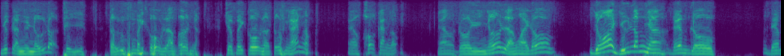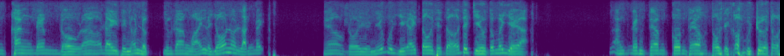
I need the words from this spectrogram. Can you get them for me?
Nhất là người nữ đó, Thì tự mấy cô làm ơn à Chứ mấy cô là tôi ngán lắm. Khó khăn lắm. Rồi nhớ là ngoài đó, gió dữ lắm nha. Đem đồ, đem khăn, đem đồ ra ở đây thì nó nực, nhưng ra ngoài là gió nó lạnh đấy rồi nếu quý vị ấy tôi thì tôi ở tới chiều tôi mới về ạ. À. ăn đem thêm cơm theo tôi thì có buổi trưa thôi.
